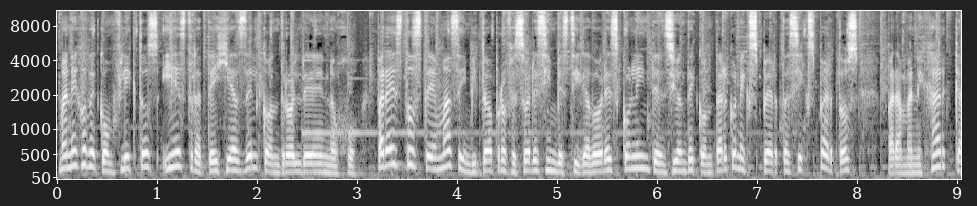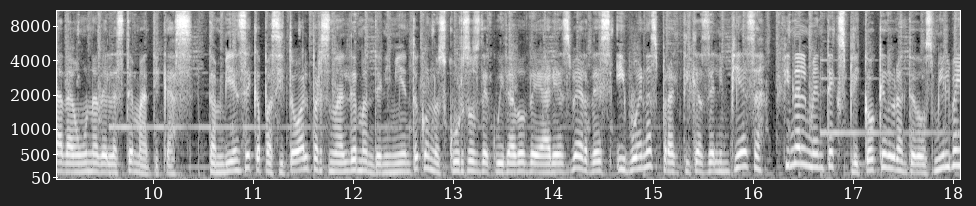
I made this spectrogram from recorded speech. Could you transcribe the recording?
manejo de conflictos y estrategias del control del enojo. Para estos temas se invitó a profesores investigadores con la intención de contar con expertas y expertos para manejar cada una de las temáticas. También se capacitó al personal de mantenimiento con los cursos de cuidado de áreas verdes y buenas prácticas de limpieza. Finalmente explicó que durante 2020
